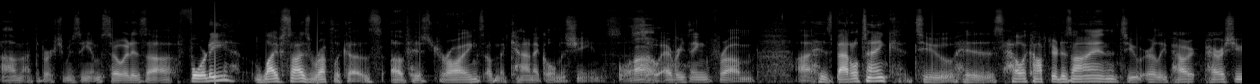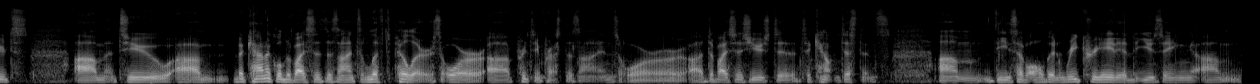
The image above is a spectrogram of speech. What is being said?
um, at the Berkshire Museum. So it is uh, forty life-size replicas of his drawings of mechanical machines. Wow. So everything from uh, his battle tank to his helicopter design to early par- parachutes. Um, to um, mechanical devices designed to lift pillars, or uh, printing press designs, or uh, devices used to, to count distance. Um, these have all been recreated using um,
